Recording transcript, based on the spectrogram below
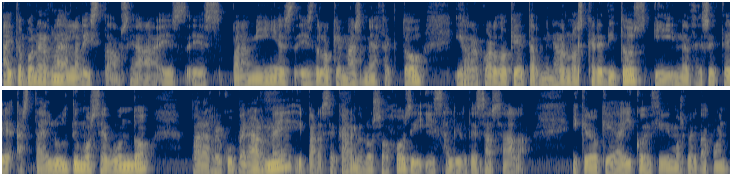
hay que ponerla en la lista. O sea, es, es para mí es, es de lo que más me afectó. Y recuerdo que terminaron los créditos y necesité hasta el último segundo para recuperarme y para secarme los ojos y, y salir de esa sala. Y creo que ahí coincidimos, ¿verdad, Juan?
